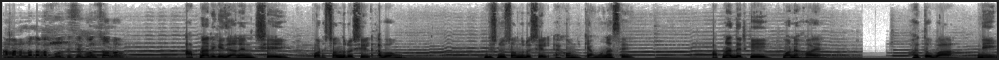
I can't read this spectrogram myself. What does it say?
আমার ননদ আমাকে বলতেছে, বোন, চলো। আপনারা কি জানেন সেই পরচন্দ্রশীল এবং বিষ্ণুচন্দ্রশীল এখন কেমন আছে? আপনাদের কি মনে হয়? হয়তো বা নেই।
